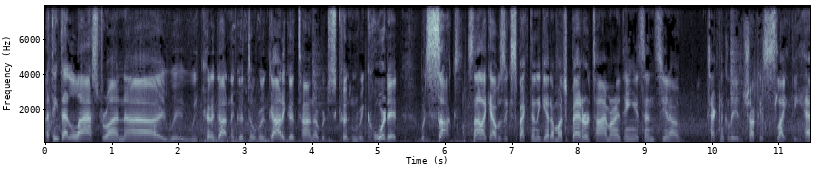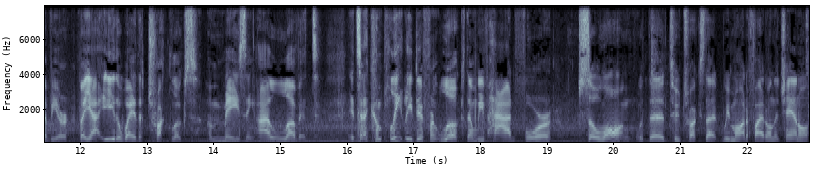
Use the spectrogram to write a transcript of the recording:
I think that last run, uh, we, we could have gotten a good, we got a good time there, but just couldn't record it, which sucks. It's not like I was expecting to get a much better time or anything, since, you know, technically the truck is slightly heavier. But yeah, either way, the truck looks amazing. I love it. It's a completely different look than we've had for so long with the two trucks that we modified on the channel.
